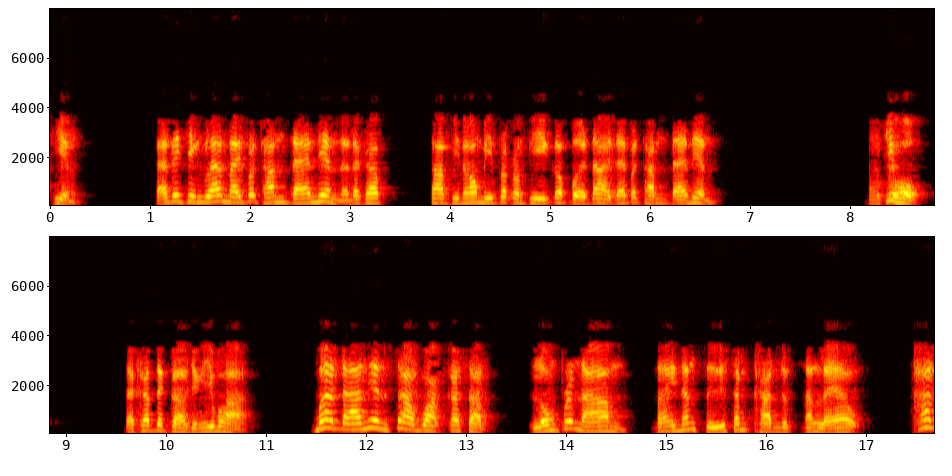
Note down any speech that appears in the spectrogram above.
เที่ยงแต่ที่จริงแล้วในพระธรรมแดเนียลนะครับ ถ้าพี่น้องมีพระคัมภีร์ก็เปิดได้ในพระธรรมแดเนียลบทที่หก นะครับได้กล่าวอย่างนี้ว่า เมื่อดาเนียลทราบว่ากษัตริย์ ลงพระนามในหนังสือสำคัญนั้นแล้ว ท่าน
